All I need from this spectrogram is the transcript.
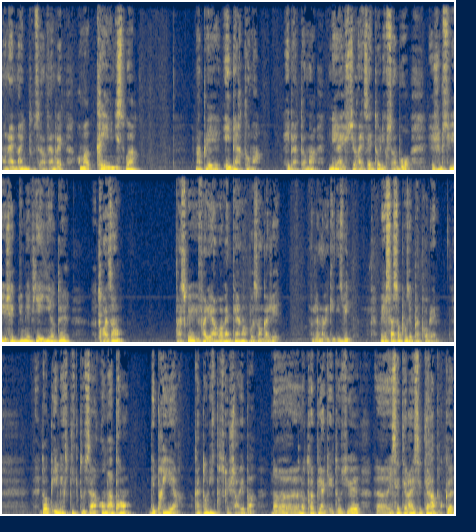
en Allemagne, tout ça. Enfin bref, on m'a créé une histoire. Je m'appelais Hébert Thomas. Hébert Thomas, né à sur alzette au Luxembourg. j'ai dû me vieillir de 3 ans, parce qu'il fallait avoir 21 ans pour s'engager. J'en avais 18. Mais ça, ne posait pas de problème. Donc, il m'explique tout ça. On m'apprend des prières catholique, parce que je ne savais pas, euh, notre Père qui est aux cieux, etc., euh, etc., pour que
